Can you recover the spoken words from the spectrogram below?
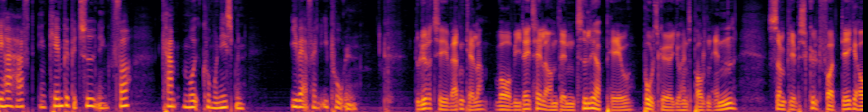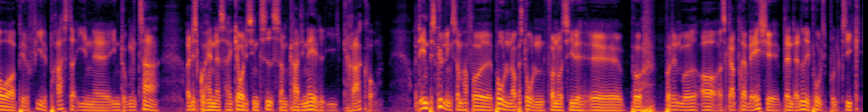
det har haft en kæmpe betydning for kampen mod kommunismen, i hvert fald i Polen. Du lytter til Verden kalder, hvor vi i dag taler om den tidligere pave, polske Johannes Paul II, som bliver beskyldt for at dække over pædofile præster i en, øh, i en dokumentar, og det skulle han altså have gjort i sin tid som kardinal i Krakow. Og det er en beskyldning, som har fået Polen op af stolen, for nu at sige det øh, på, på den måde, og, og skabt ravage blandt andet i polsk politik.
